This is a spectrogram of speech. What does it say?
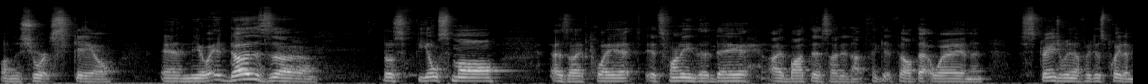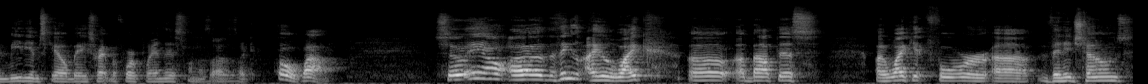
on the short scale. And you know it does uh, does feel small as I play it. It's funny the day I bought this I did not think it felt that way. And then strangely enough I just played a medium scale bass right before playing this one. So I was like oh wow. So you know uh, the things I like uh, about this I like it for uh, vintage tones.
